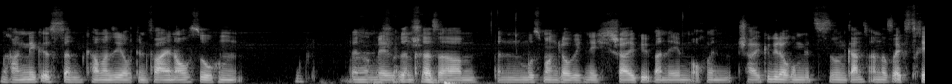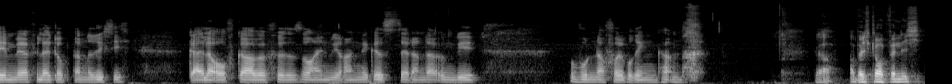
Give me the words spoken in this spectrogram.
Rangnick ist, dann kann man sich auch den Verein aussuchen, wenn ja, mehrere Interesse schon. haben. Dann muss man, glaube ich, nicht Schalke übernehmen, auch wenn Schalke wiederum jetzt so ein ganz anderes Extrem wäre, vielleicht auch dann eine richtig geile Aufgabe für so einen wie Rangnick ist, der dann da irgendwie wundervoll bringen kann. Ja, aber ich glaube, wenn ich,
